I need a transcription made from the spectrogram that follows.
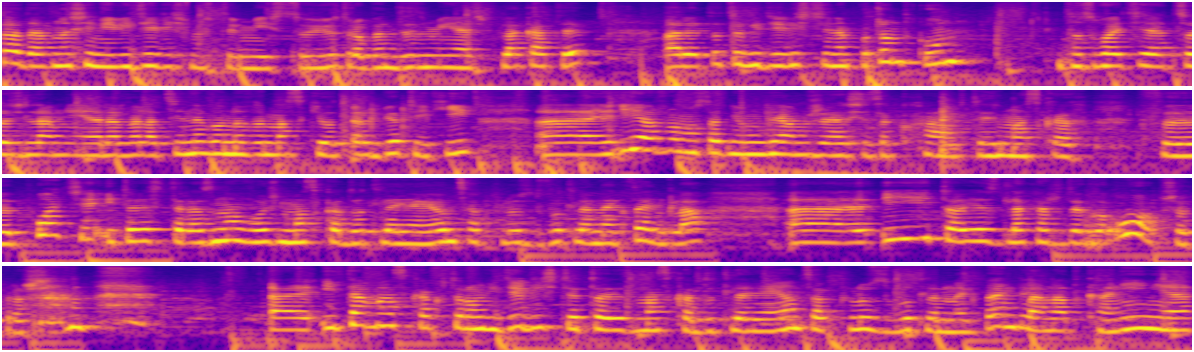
co, dawno się nie widzieliśmy w tym miejscu. Jutro będę zmieniać plakaty, ale to, co widzieliście na początku, to słuchajcie, coś dla mnie rewelacyjnego, nowe maski od Elbiotiki. E, I ja już Wam ostatnio mówiłam, że ja się zakochałam w tych maskach w płacie i to jest teraz nowość, maska dotleniająca plus dwutlenek węgla. E, I to jest dla każdego... O, przepraszam. E, I ta maska, którą widzieliście, to jest maska dotleniająca plus dwutlenek węgla na tkaninie.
